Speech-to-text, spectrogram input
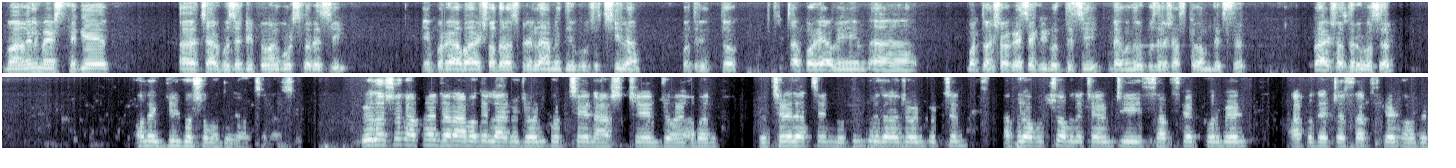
বাঙালি ম্যাথস থেকে চার বছর ডিপ্লোমা কোর্স করেছি। এরপরে আবার সদর হসপিটালে আমি দুই বছর ছিলাম অতিরিক্ত। তারপরে আমি বর্তমান সরকারি চাকরি করতেছি বেঙ্গল উপজেলা স্বাস্থ্য কমপ্লেক্সে প্রায় সতেরো বছর। অনেক দীর্ঘ সময় ধরে আছে প্রিয় দর্শক, আপনারা যারা আমাদের লাইভে জয়েন করছেন, আসছেন আবার ছেড়ে যাচ্ছেন, নতুন করে যারা জয়েন করছেন, আপনারা অবশ্যই আমাদের চ্যানেলটি সাবস্ক্রাইব করবেন। আপনাদের একটা সাবস্ক্রাইব আমাদের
